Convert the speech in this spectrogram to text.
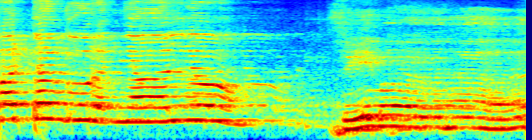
വട്ടം കുറഞ്ഞാലോ? ശ്രീമഹാദേവന്റെ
